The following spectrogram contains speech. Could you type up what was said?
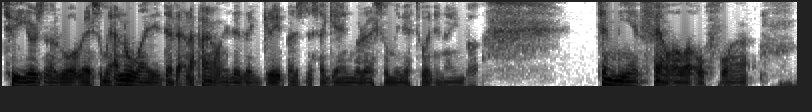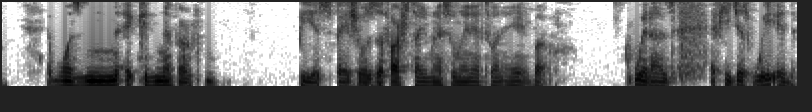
two years in a row at WrestleMania. I know why they did it, and apparently they did great business again with WrestleMania 29. But to me, it felt a little flat. It was. It could never be as special as the first time WrestleMania 28. But whereas if you just waited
